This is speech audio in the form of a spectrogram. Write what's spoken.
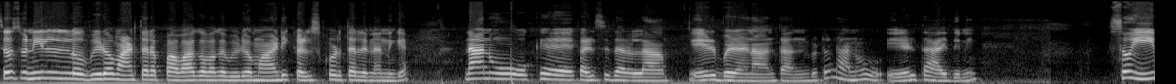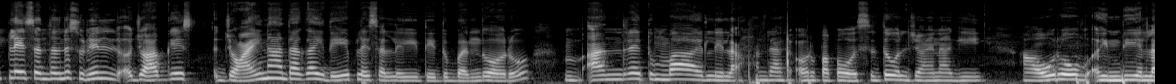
ಸೊ ಸುನೀಲ್ ವಿಡಿಯೋ ಮಾಡ್ತಾರಪ್ಪ ಅವಾಗವಾಗ ವಿಡಿಯೋ ಮಾಡಿ ಕಳಿಸ್ಕೊಡ್ತಾರೆ ನನಗೆ. ನಾನು ಓಕೆ ಕಳಿಸಿದಾರಲ್ಲ, ಹೇಳ್ಬಿಡೋಣ ಅಂತ ಅಂದ್ಬಿಟ್ಟು ನಾನು ಹೇಳ್ತಾ ಇದ್ದೀನಿ. ಸೊ ಈ ಪ್ಲೇಸ್ ಅಂತಂದರೆ ಸುನೀಲ್ ಜಾಬ್ಗೆ ಜಾಯ್ನ್ ಆದಾಗ ಇದೇ ಪ್ಲೇಸಲ್ಲಿ ಇದ್ದಿದ್ದು ಬಂದು ಅವರು. ಅಂದರೆ ತುಂಬ ಇರಲಿಲ್ಲ. ಅಂದರೆ ಅವರು ಪಾಪ ಹೊಸದು ಅಲ್ಲಿ ಜಾಯ್ನ್ ಆಗಿ ಅವರು ಹಿಂದಿ ಎಲ್ಲ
